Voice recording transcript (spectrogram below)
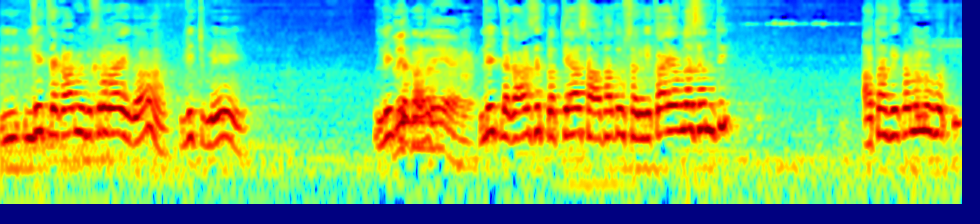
लिट लकार में विक्रम आएगा लिट में। लिट लकार लिट लकार से प्रत्याय साधातुक संज्ञा एवं न सन्ति। अतः विक्रम न भवति।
